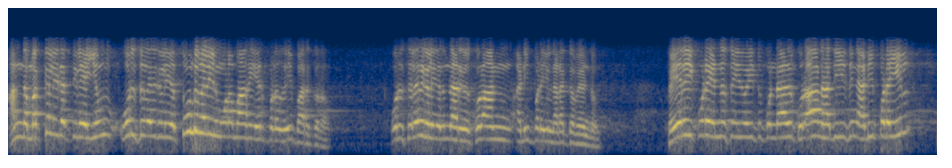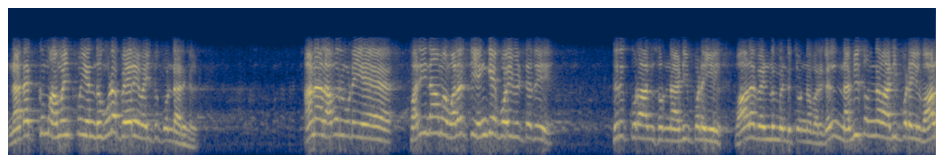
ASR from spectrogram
அந்த மக்களிடத்திலேயும் ஒரு சிலர்களுடைய தூண்டுதலின் மூலமாக ஏற்படுவதை பார்க்கிறோம். ஒரு சிலர்கள் இருந்தார்கள் குரான் அடிப்படையில் நடக்க வேண்டும். பெயரை கூட என்ன செய்து வைத்துக் கொண்டால் குரான் ஹதீஸின் அடிப்படையில் நடக்கும் அமைப்பு என்று கூட பெயரை வைத்துக் கொண்டார்கள். ஆனால் அவர்களுடைய பரிணாம வளர்ச்சி எங்கே போய்விட்டது? திருக்குரான் சொன்ன அடிப்படையில் வாழ வேண்டும் என்று சொன்னவர்கள் நபி சொன்ன அடிப்படையில் வாழ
